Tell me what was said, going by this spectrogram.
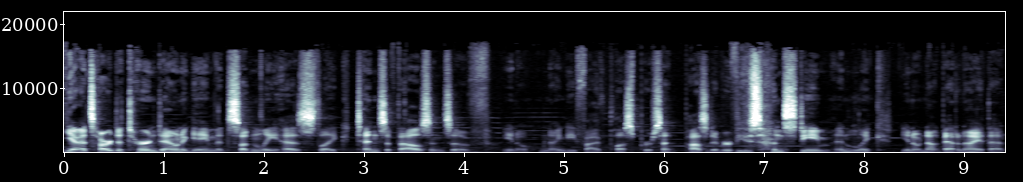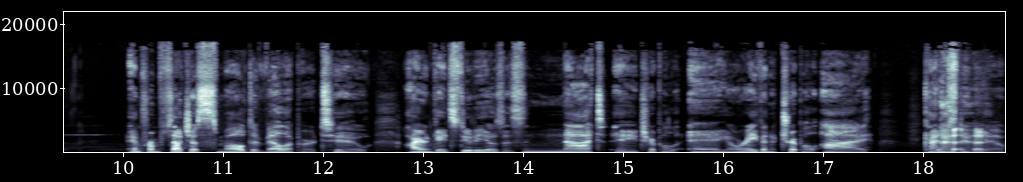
Yeah, it's hard to turn down a game that suddenly has like tens of thousands of, you know, 95 plus percent positive reviews on Steam and like, you know, not bad an eye at that. And from such a small developer, too. Iron Gate Studios is not a triple A or even a triple I kind of studio.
